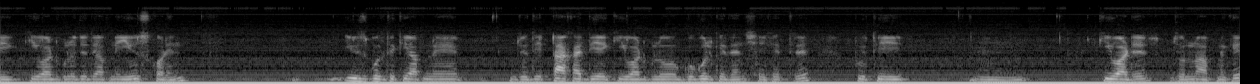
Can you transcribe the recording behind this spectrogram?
এই কিওয়ার্ডগুলো যদি আপনি ইউজ করেন ইউজ বলতে কি আপনি যদি টাকা দিয়ে কিওয়ার্ডগুলো গুগলকে দেন সেই ক্ষেত্রে প্রতি কিওয়ার্ডের জন্য আপনাকে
